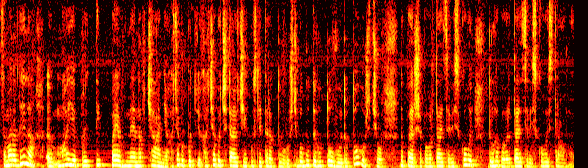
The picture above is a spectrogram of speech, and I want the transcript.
сама родина е, має пройти певне навчання, хоча б хоча б читаючи якусь літературу, щоб бути готовою до того, що ну, перше повертається військовий, друге повертається військовий з травмою.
